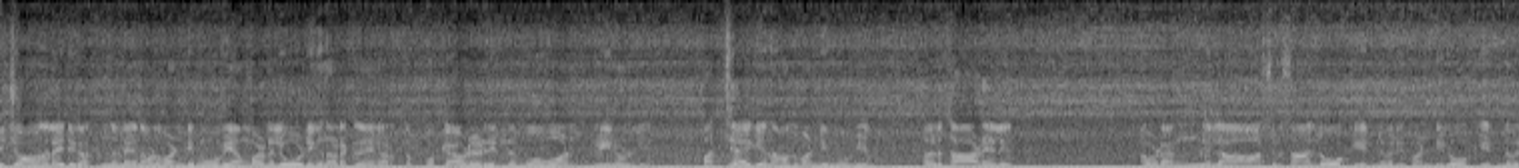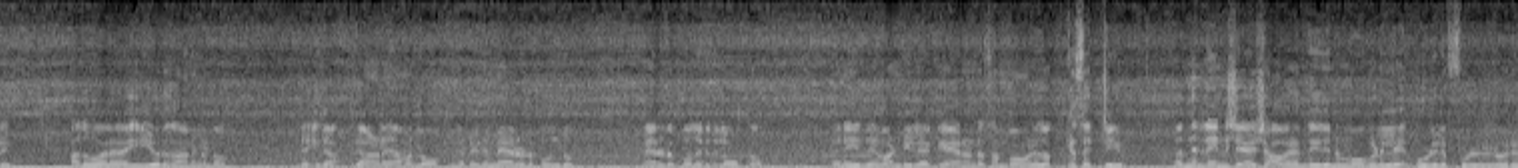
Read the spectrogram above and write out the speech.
ഈ ചോന്ന ലൈറ്റ് കത്തുന്നുണ്ടെങ്കിൽ നമ്മൾ വണ്ടി മൂവ് ചെയ്യാൻ പാടില്ല. ലോഡിങ് നടക്കുന്നതിനർത്ഥം. ഓക്കെ അവിടെ എഴുതിയിട്ടുണ്ട് മൂവ് ഓൺ ഗ്രീൻ ഓൺലി പച്ചയാക്കിയാൽ നമുക്ക് വണ്ടി മൂവ് ചെയ്യാം. അതുപോലെ താഴേൽ അവിടെ അങ്ങ് ലാസ്റ്റ് ഒരു സാധനം ലോക്ക് ചെയ്തിട്ടുണ്ടവർ വണ്ടി ലോക്ക് ചെയ്തിട്ടുണ്ടവർ അതുപോലെ ഈ ഒരു സാധനം കണ്ടാവും ഇതാ ഇതാണ് ഞാൻ ലോക്കിങ് കേട്ടോ ഇത് മേലോട്ട് പൊന്തും മേലോട്ട് പോന്നിട്ട് ഇത് ലോക്കാവും പിന്നെ ഇത് വണ്ടിയിലേക്ക് കയറേണ്ട സംഭവങ്ങൾ ഇതൊക്കെ സെറ്റ് ചെയ്യും. എന്നിട്ടതിന് ശേഷം അവരെന്ത് ഇതിന് മുകളിൽ ഉള്ളിൽ ഫുൾ ഒരു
